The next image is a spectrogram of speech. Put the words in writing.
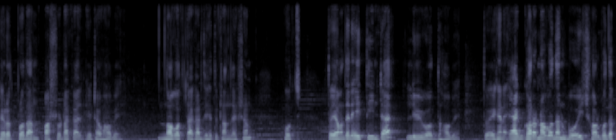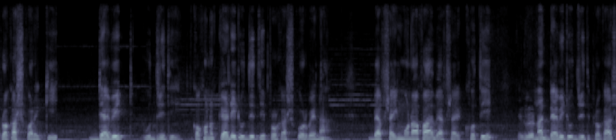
ফেরত প্রদান পাঁচশো টাকা, এটাও হবে। নগদ টাকার যেহেতু ট্রানজ্যাকশন হচ্ছে, তো আমাদের এই তিনটা লিপিবদ্ধ হবে। তো এখানে এক ঘরা নগদান বই সর্বদা প্রকাশ করে কি? ডেবিট উদ্ধৃতি। কখনো ক্রেডিট উদ্ধৃতি প্রকাশ করবে না। ব্যবসায়িক মুনাফা, ব্যবসায়িক ক্ষতি, এগুলো না ডেবিট উদ্ধৃতি প্রকাশ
